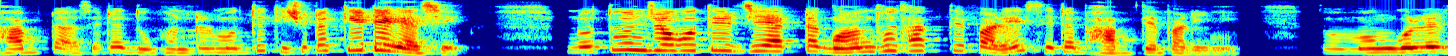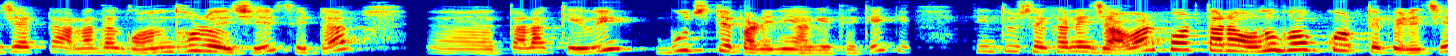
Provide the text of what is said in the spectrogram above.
ভাবটা, সেটা দু ঘণ্টার মধ্যে কিছুটা কেটে গেছে। নতুন জগতের যে একটা গন্ধ থাকতে পারে, সেটা ভাবতে পারিনি। তো মঙ্গলের যে একটা আলাদা গন্ধ রয়েছে, সেটা তারা কেউই বুঝতে পারেনি আগে থেকে। কিন্তু সেখানে যাওয়ার পর তারা অনুভব করতে পেরেছে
